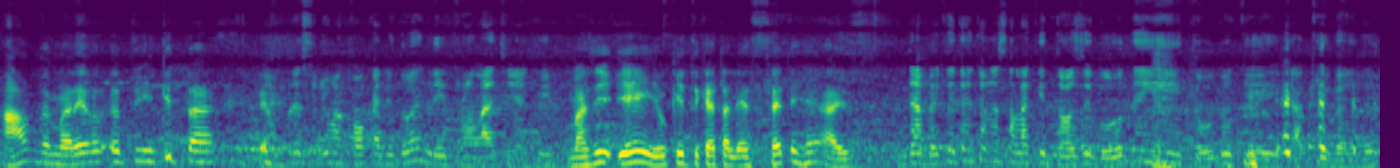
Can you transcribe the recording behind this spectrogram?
Ave Maria, eu, eu tinha que estar... É o preço de uma coca de 2 litros, uma latinha aqui. Mas e, e aí, o Kit Kat ali é 7 reais. Ainda bem que eu tenho essa lactose, glúten e tudo que aqui vende.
